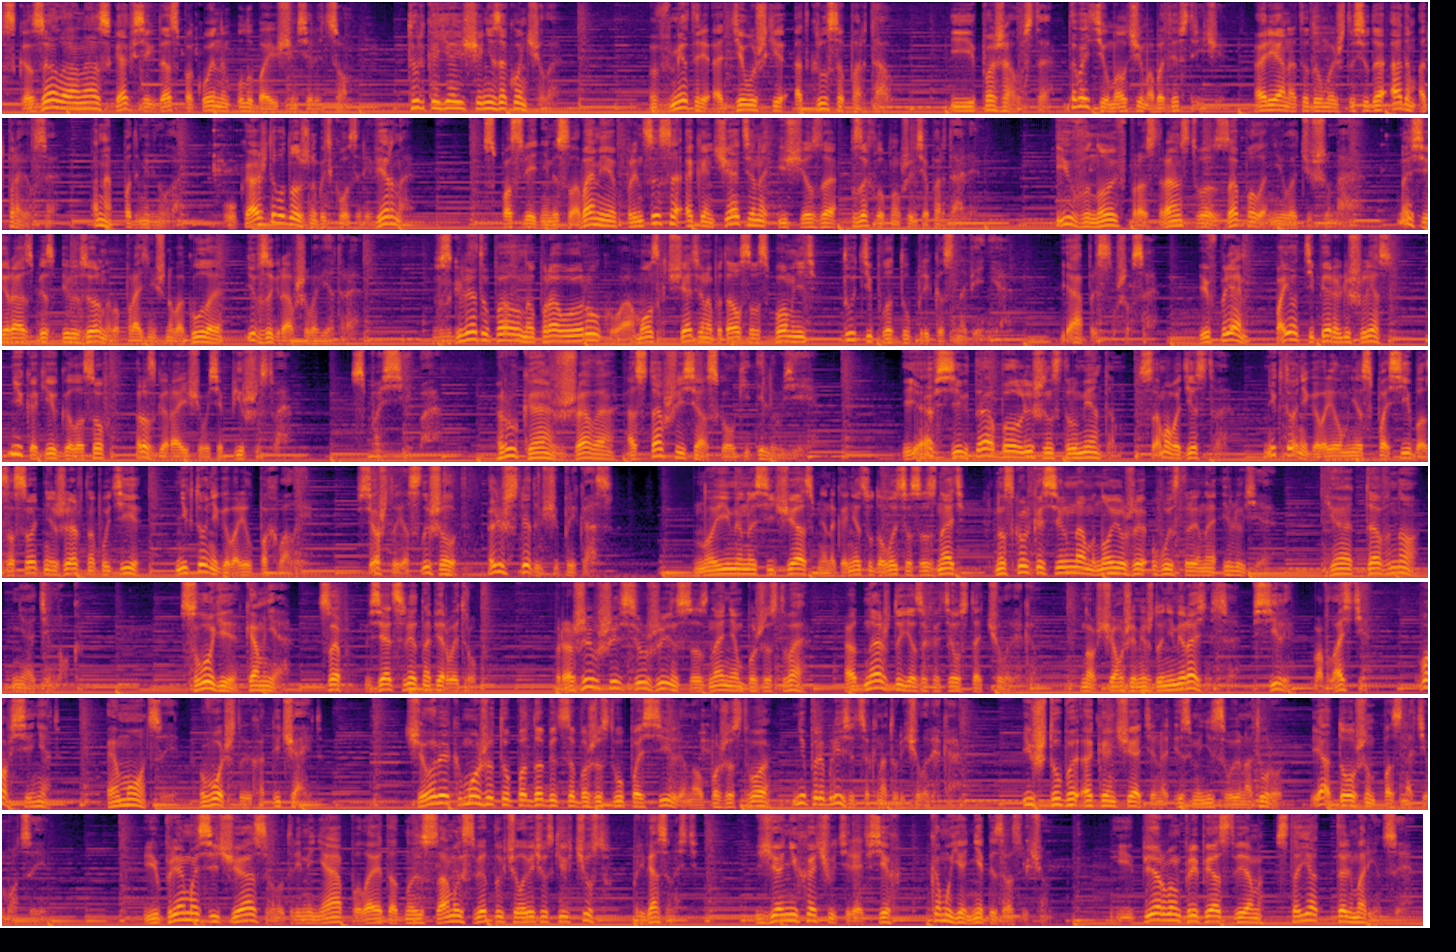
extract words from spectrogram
Сказала она с, как всегда, спокойным улыбающимся лицом. Только я еще не закончила. В метре от девушки открылся портал. И, пожалуйста, давайте умолчим об этой встрече. Ариана, ты думаешь, что сюда Адам отправился? Она подмигнула. У каждого должны быть козыри, верно? С последними словами принцесса окончательно исчезла в захлопнувшемся портале. И вновь пространство заполонила тишина на сей раз без иллюзорного праздничного гула и взыгравшего ветра. Взгляд упал на правую руку, а мозг тщательно пытался вспомнить ту теплоту прикосновения. Я прислушался. И впрямь поет теперь лишь лес. Никаких голосов разгорающегося пиршества. Спасибо. Рука сжала оставшиеся осколки иллюзии. Я всегда был лишь инструментом, с самого детства. Никто не говорил мне спасибо за сотни жертв на пути, никто не говорил похвалы. Все, что я слышал, лишь следующий приказ. Но именно сейчас мне наконец удалось осознать, насколько сильна мной уже выстроена иллюзия. Я давно не одинок. «Слуги, ко мне! Цеп, взять след на первый труп!» Проживший всю жизнь сознанием божества, однажды я захотел стать человеком. Но в чем же между ними разница? В силе? Во власти? Вовсе нет. Эмоции. Вот что их отличает. Человек может уподобиться божеству по силе, но божество не приблизится к натуре человека. И чтобы окончательно изменить свою натуру, я должен познать эмоции. И прямо сейчас внутри меня пылает одно из самых светлых человеческих чувств – привязанность. Я не хочу терять всех, кому я не безразличен. И первым препятствием стоят дальмаринцы –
